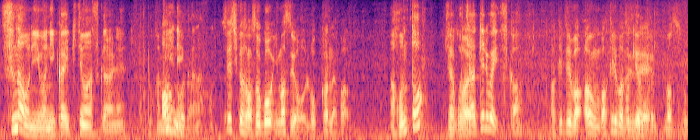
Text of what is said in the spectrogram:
素直に今2回来てますからね。見えねえかなセシカさんそこいますよ。ロッカーの中。あ本当？じゃあこっち開ければいいですか、開けてればあうん開ければ全然。いますよ。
